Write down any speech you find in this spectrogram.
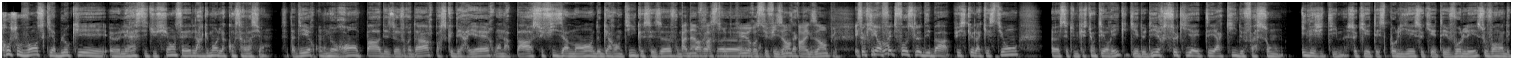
Trop souvent, ce qui a bloqué euh, les restitutions, c'est l'argument de la conservation. C'est-à-dire, on ne rend pas des œuvres d'art parce que derrière, on n'a pas suffisamment de garanties que ces œuvres... Pas d'infrastructure euh, suffisante, par exemple. Et ce qui, en fait, fausse le débat, puisque la question, euh, c'est une question théorique qui est de dire ce qui a été acquis de façon illégitime, ce qui a été spolié, ce qui a été volé, souvent dans des,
